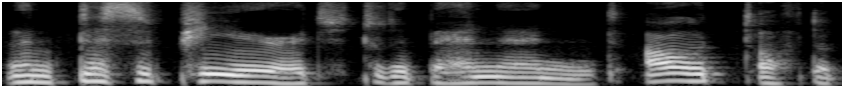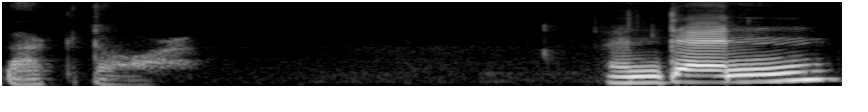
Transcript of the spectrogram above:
and disappeared to the Ben end out of the back door. And then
